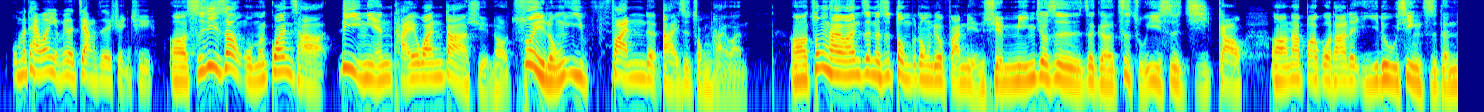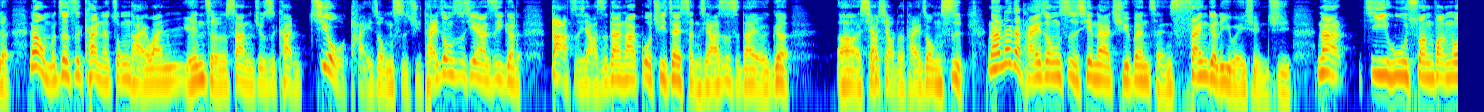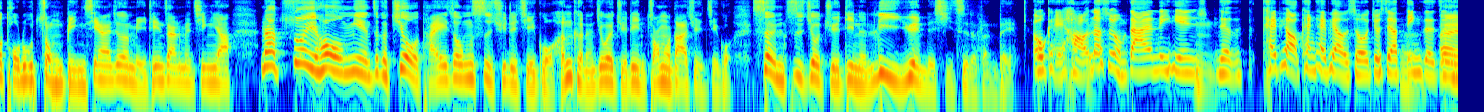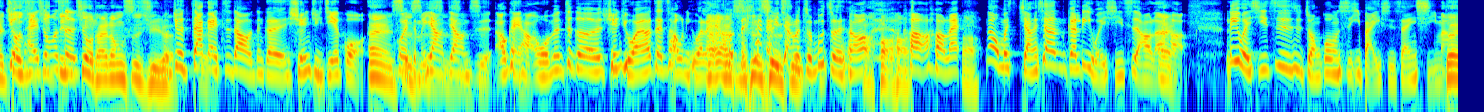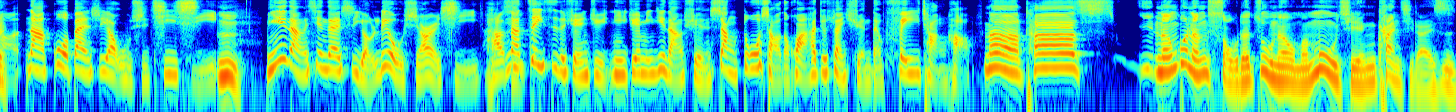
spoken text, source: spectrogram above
我们台湾有没有这样子的选区？啊、呃，实际上我们观察历年台湾大选哦，最容易翻的还是中台湾。啊，中台湾真的是动不动就翻脸，选民就是这个自主意识极高啊。那包括他的一路性质等等。那我们这次看的中台湾，原则上就是看旧台中市区。台中市现在是一个大直辖市，但它过去在省辖市时代有一个。呃，小小的台中市，那那个台中市现在区分成三个立委选区，那几乎双方都投入重兵，现在就是每天在那边清压。那最后面这个旧台中市区的结果，很可能就会决定总统大选结果，甚至就决定了立院的席次的分配。OK，好，那所以我们大家那天那个开票、嗯、看开票的时候，就是要盯着这个旧台中市区，旧台中市区了，就大概知道那个选举结果会怎么样这样子。OK，好，我们这个选举完要再找你回来，然后再看看你讲的准不准哦。好好来，啊、那我们讲一下那个立委席次好了哈。欸、立委席次是总共是一百一十三席嘛？对。那过半是要五十七席。嗯。民进党现在是有六十二席。好，那这一次的选举，你觉得民进党选上多少的话，他就算选得非常好？那他能不能守得住呢？我们目前看起来是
